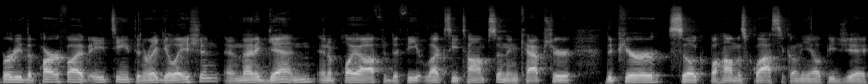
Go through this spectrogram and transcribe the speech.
birdied the par 5 18th in regulation and then again in a playoff to defeat Lexi Thompson and capture the Pure Silk Bahamas Classic on the LPGA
